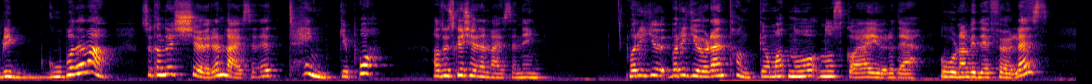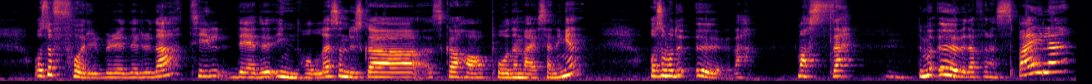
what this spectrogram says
blir god på det, da, så kan du kjøre en livesending. Tenke på at du skal kjøre en livesending. Bare gjør, bare gjør deg en tanke om at nå, nå skal jeg gjøre det, og hvordan vil det føles. Og så forbereder du deg til det du, innholdet som du skal, skal ha på den livesendingen. Og så må du øve deg masse. Du må øve deg foran speilet.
